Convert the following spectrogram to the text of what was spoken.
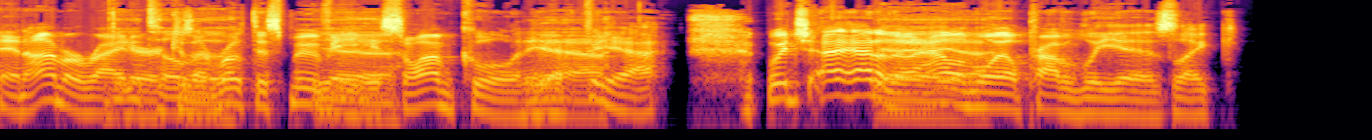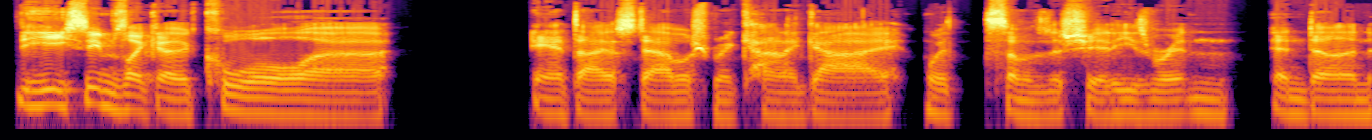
And I'm a writer because I wrote this movie, Yeah. so I'm cool and hip. Yeah. Yeah. Which I, I don't know. Yeah, Allan yeah. Moyle probably is. Like, he seems like a cool, uh, anti-establishment kind of guy with some of the shit he's written and done.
